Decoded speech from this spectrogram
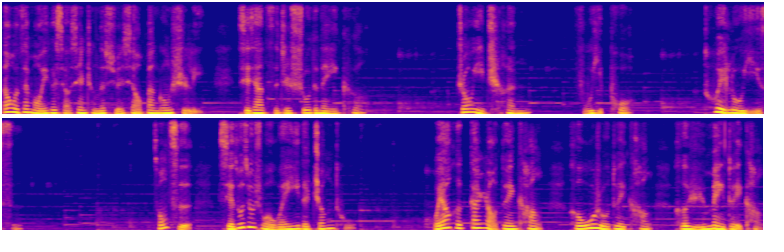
当我在某一个小县城的学校办公室里写下辞职书的那一刻，舟已沉，浮已破，退路已死。从此，写作就是我唯一的征途。我要和干扰对抗，和侮辱对抗，和愚昧对抗，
